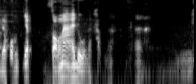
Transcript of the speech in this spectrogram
เดี๋ยวผมเย็บสองหน้าให้ดูนะครับอ่าโอเค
